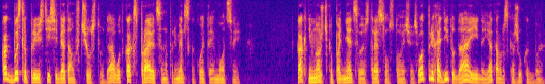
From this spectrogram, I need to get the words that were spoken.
как быстро привести себя там в чувство, да, вот как справиться, например, с какой-то эмоцией как немножечко поднять свою стрессоустойчивость. Вот приходи туда, и да я там расскажу как бы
